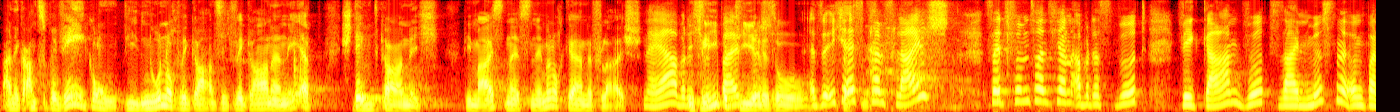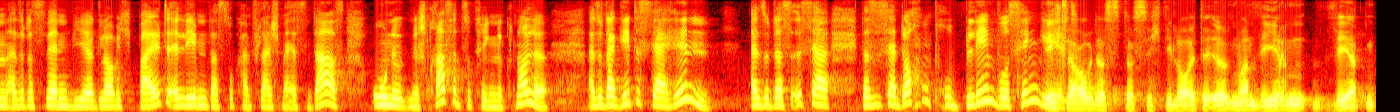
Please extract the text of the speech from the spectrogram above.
eine ganze Bewegung, die nur noch vegan, sich vegan ernährt. Stimmt gar nicht. Die meisten essen immer noch gerne Fleisch. Naja, aber das ich liebe Tiere durch- so. Also ich esse kein Fleisch seit 25 Jahren, aber das wird vegan wird sein müssen irgendwann. Also das werden wir, glaube ich, bald erleben, dass du kein Fleisch mehr essen darfst, ohne eine Strafe zu kriegen, eine Knolle. Also da geht es ja hin. Also das ist ja, das ist ja doch ein Problem, wo es hingeht. Ich glaube, dass, dass sich die Leute irgendwann wehren werden.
